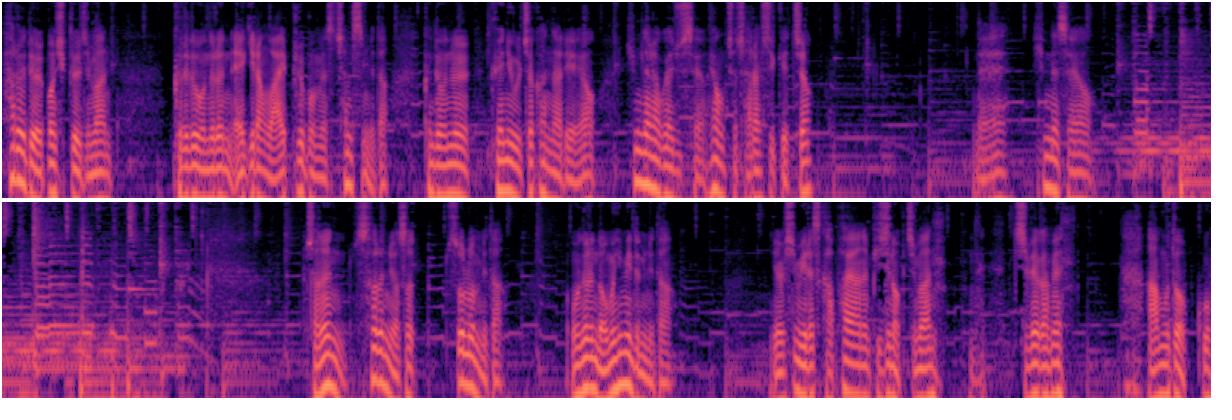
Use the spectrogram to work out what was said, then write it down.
하루에도 열 번씩 들지만, 그래도 오늘은 애기랑 와이프를 보면서 참습니다. 근데 오늘 괜히 울적한 날이에요. 힘내라고 해주세요. 형, 저 잘할 수 있겠죠? 네, 힘내세요. 저는 36 솔로입니다. 오늘은 너무 힘이 듭니다. 열심히 일해서 갚아야 하는 빚은 없지만 집에 가면 아무도 없고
